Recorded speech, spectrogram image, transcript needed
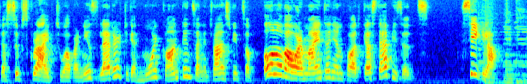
Just subscribe to our newsletter to get more contents and transcripts of all of our My Italian Podcast episodes. Sigla!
